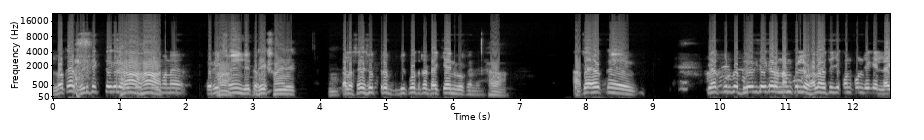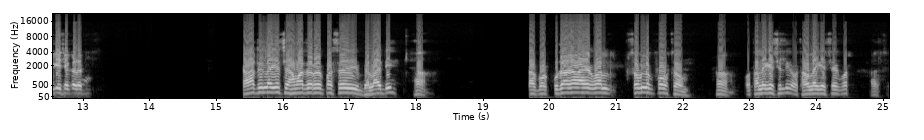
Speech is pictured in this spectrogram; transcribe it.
লোকের ভিড় দেখতে গেলে। মানে রিক্স হয়ে যেত রিক্স হয়ে। যায় তাহলে সেই সূত্রে বিপদটা ডাকিয়ে আনব কেন? হ্যাঁ। যাই হোক এর পূর্বে দু এক জায়গার নাম করলে ভালো হতো যে কোন কোন জায়গায় লাগিয়েছে কাড়াটি কাড়াটি লেগেছে আমাদের ওই পাশে ভেলাইটি হ্যাঁ। তারপর কুদাগাড়া একবার সব প্রথম। হ্যাঁ। ওথা লেগেছিলি ওথাও লেগেছে একবার। আচ্ছা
